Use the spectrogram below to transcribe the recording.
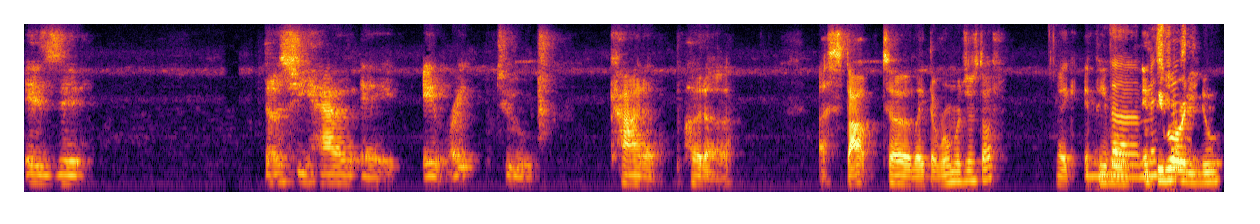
is it does she have a a right to kind of put a a stop to like the rumors and stuff? Like if people The if mistress? people already knew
